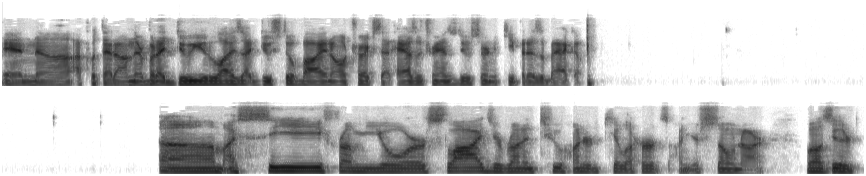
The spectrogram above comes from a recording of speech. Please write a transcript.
and uh, I put that on there. But I do utilize, I do still buy an Ultrex that has a transducer and to keep it as a backup. Um, I see from your slides you're running 200 kilohertz on your sonar. Well, it's either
